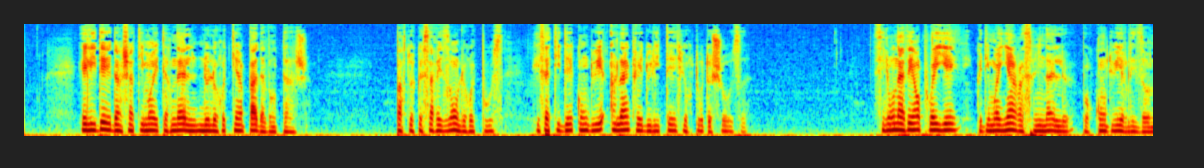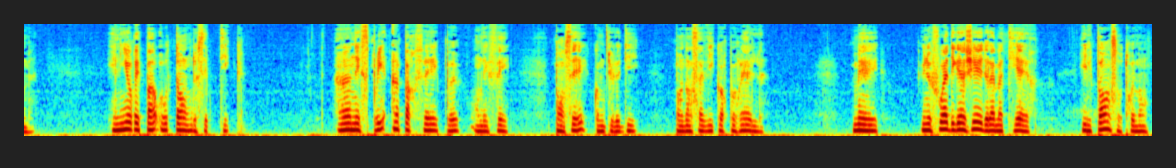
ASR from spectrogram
et l'idée d'un châtiment éternel ne le retient pas davantage. Parce que sa raison le repousse, et cette idée conduit à l'incrédulité sur toute chose. Si l'on n'avait employé que des moyens rationnels pour conduire les hommes, il n'y aurait pas autant de sceptiques. Un esprit imparfait peut, en effet, penser, comme tu le dis, pendant sa vie corporelle. Mais, une fois dégagé de la matière, il pense autrement,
